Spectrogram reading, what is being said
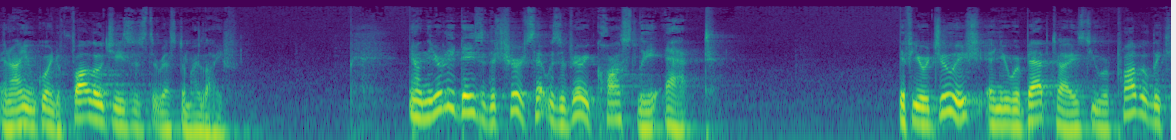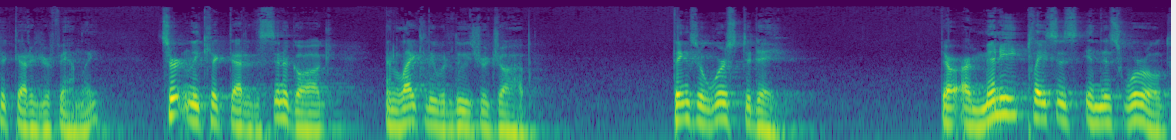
and I am going to follow Jesus the rest of my life. Now, in the early days of the church, that was a very costly act. If you were Jewish and you were baptized, you were probably kicked out of your family, certainly kicked out of the synagogue, and likely would lose your job. Things are worse today. There are many places in this world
